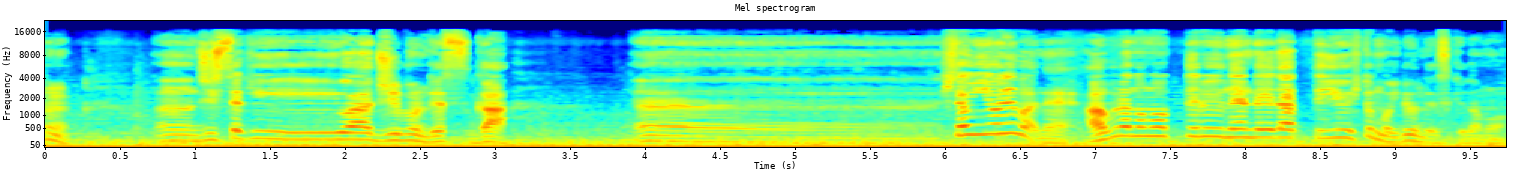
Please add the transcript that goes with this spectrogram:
うん、うん、実績は十分ですが、えー、人によればね油の乗ってる年齢だっていう人もいるんですけども、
